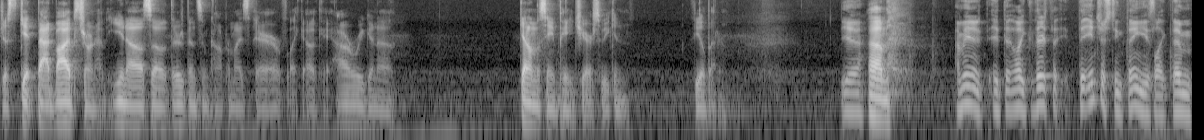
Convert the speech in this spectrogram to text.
just get bad vibes thrown at me, you know. So there's been some compromise there of like, okay, how are we gonna get on the same page here so we can feel better? yeah. Um, I mean, it, it like there's the, the interesting thing is like them,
